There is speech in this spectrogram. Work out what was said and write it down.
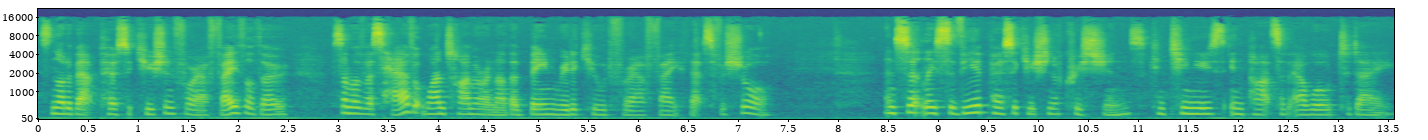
It's not about persecution for our faith, although some of us have at one time or another been ridiculed for our faith, that's for sure. And certainly, severe persecution of Christians continues in parts of our world today.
